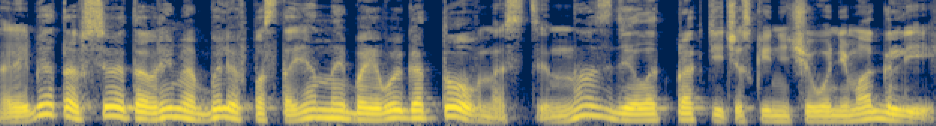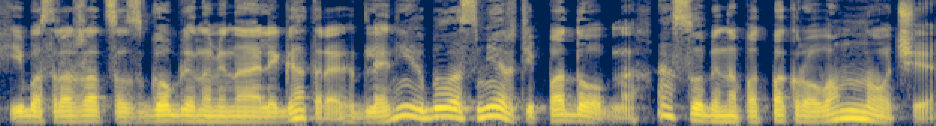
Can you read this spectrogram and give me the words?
Ребята все это время были в постоянной боевой готовности, но сделать практически ничего не могли, ибо сражаться с гоблинами на аллигаторах для них было смерти подобно, особенно под покровом ночи.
